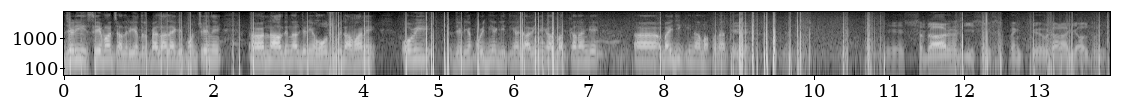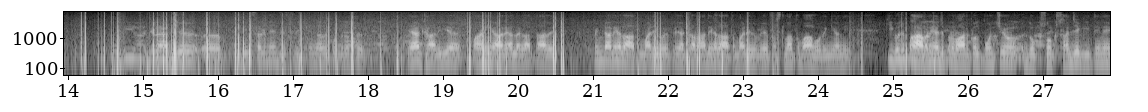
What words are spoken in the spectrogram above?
ਜਿਹੜੀ ਸੇਵਾ ਚੱਲ ਰਹੀ ਹੈ ਤਰਪੈਲਾਂ ਲੈ ਕੇ ਪਹੁੰਚੇ ਨੇ ਨਾਲ ਦੇ ਨਾਲ ਜਿਹੜੀਆਂ ਹੋਰ ਸੁਵਿਧਾਵਾਂ ਨੇ ਉਹ ਵੀ ਜਿਹੜੀਆਂ ਪੁੱਜਦੀਆਂ ਕੀਤੀਆਂ ਜਾ ਰਹੀਆਂ ਨੇ ਗੱਲਬਾਤ ਕਰਾਂਗੇ। ਬਾਈ ਜੀ ਕੀ ਨਾਮ ਆਪਣਾ ਤੇ? ਸਰਦਾਰ ਹਰਜੀਤ ਸਿੰਘ ਸਰਪੰਚ ਵਡਾਲਾ ਜੌਲ ਤੋਂ ਜੀ। ਜਿਹੜਾ ਅੱਜ ਦੇਖ ਸਕਦੇ ਹਾਂ ਜਿਸ ਤਰੀਕੇ ਨਾਲ ਕੁਦਰਤ ਕਹਿ ਠਾ ਰਹੀ ਹੈ ਪਾਣੀ ਆ ਰਿਹਾ ਲਗਾਤਾਰ। ਪਿੰਡਾਂ ਦੇ ਹਾਲਾਤ ਮਾੜੇ ਹੋਏ ਪਏ ਆ, ਘਰਾਂ ਦੇ ਹਾਲਾਤ ਮਾੜੇ ਹੋਏ ਪਏ ਫਸਲਾਂ ਤਬਾਹ ਹੋ ਰਹੀਆਂ ਨੇ। ਕੀ ਕੁਝ ਭਾਵ ਨੇ ਅੱਜ ਪਰਿਵਾਰ ਕੋਲ ਪਹੁੰਚਿਓ, ਦੁੱਖ ਸੁੱਖ ਸਾਂਝੇ ਕੀਤੇ ਨੇ,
